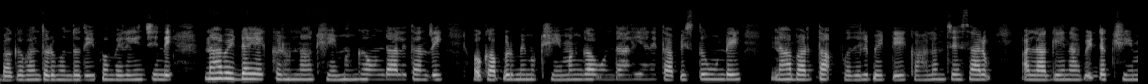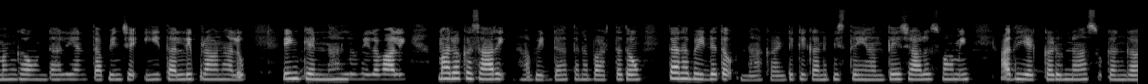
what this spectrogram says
భగవంతుడి ముందు దీపం వెలిగించింది. నా బిడ్డ ఎక్కడున్నా క్షేమంగా ఉండాలి తండ్రి. ఒకప్పుడు మేము క్షేమంగా ఉండాలి అని తపిస్తూ ఉండే నా భర్త వదిలిపెట్టి కాలం చేశారు. అలాగే నా బిడ్డ క్షేమంగా ఉండాలి అని తపించే ఈ తల్లి ప్రాణాలు ఇంకెన్నాళ్ళు నిలవాలి. మరొకసారి నా బిడ్డ తన భర్తతో తన బిడ్డతో నా కంటికి కనిపిస్తే అంతే చాలు స్వామి. అది ఎక్కడున్నా సుఖంగా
